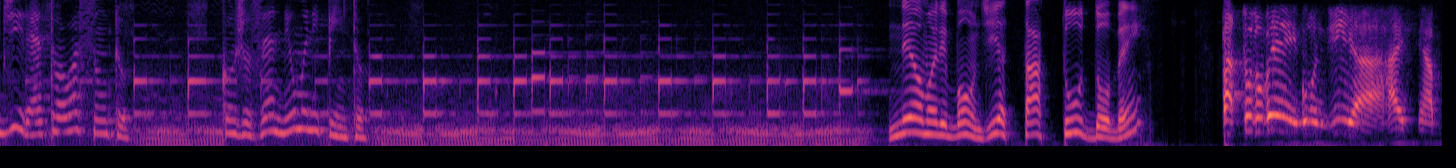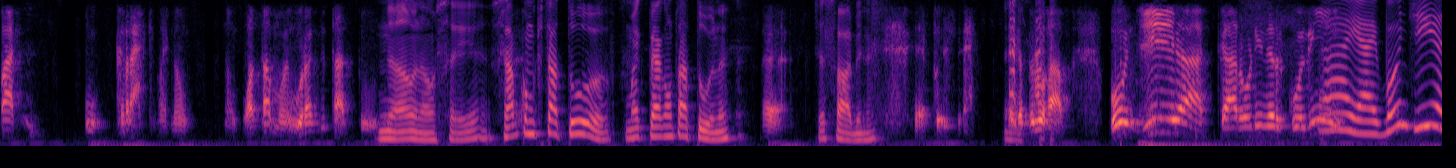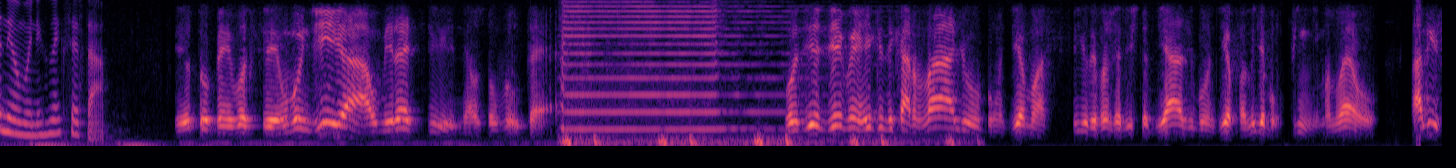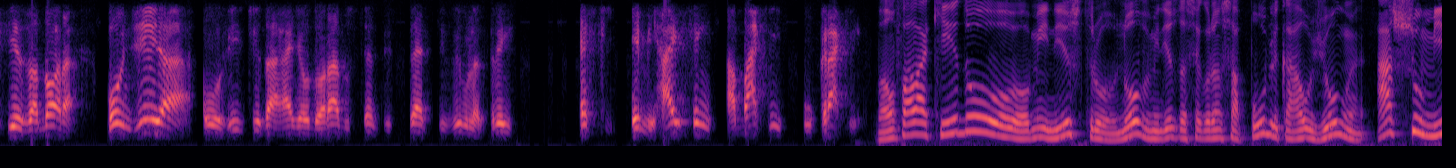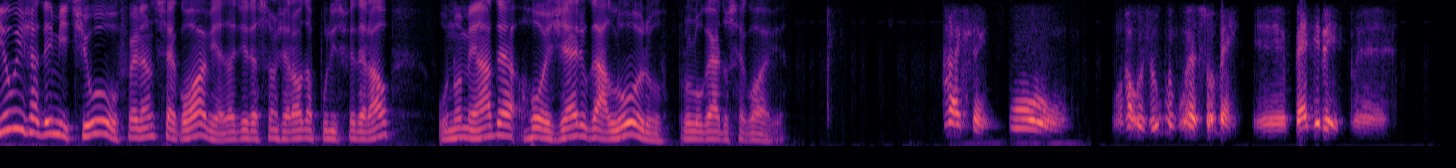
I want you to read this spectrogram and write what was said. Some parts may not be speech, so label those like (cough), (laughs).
Direto ao assunto, com José Neumann e Pinto. Neumann, bom dia, tá tudo bem? Tá tudo bem, bom dia, Raíssen Abate, o craque, mas não, não bota a mão em buraco de tatu. Não, não, isso aí. Sabe como que tatu, como é que pega um tatu, né? É, Você sabe, né? é, pois é, pega pelo rabo. Bom dia, Carolina Ercolim. Ai, ai, bom dia, Neumann. Como é que você tá? Bem, você? Um bom dia, Almirante Nelson Voltaire. Bom dia, Diego Henrique de Carvalho. Bom dia, Moacir Evangelista Biasi. Bom dia, família Bonfim, Manuel. Alice Isadora. Bom dia, ouvinte da Rádio Eldorado 107,3 FM. Heisen Abac, o craque. Vamos falar aqui do ministro, novo ministro da Segurança Pública, Raul Jungmann, assumiu e já demitiu o Fernando Segovia, da Direção-Geral da Polícia Federal. O nomeado é Rogério Galouro para o lugar do Segovia. Heisen, o, o Raul Jungmann começou bem. É, pé direito. É,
